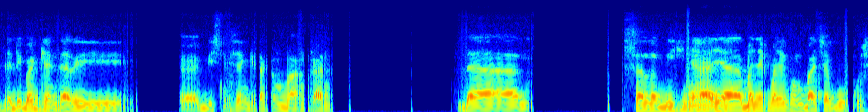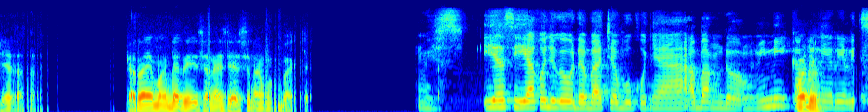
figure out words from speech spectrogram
jadi bagian dari eh, bisnis yang kita kembangkan. Dan selebihnya ya banyak-banyak membaca buku saya rasa. Karena emang dari sana saya senang membaca. Wis. Iya sih, aku juga udah baca bukunya Abang dong. Ini kapan Waduh. nih rilis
